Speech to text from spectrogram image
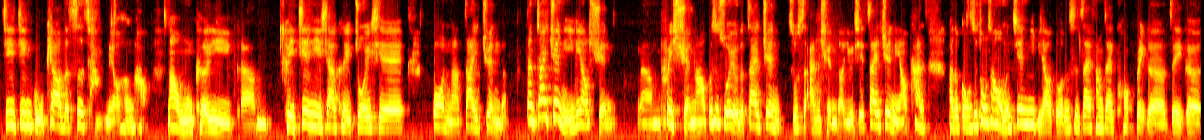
基金股票的市场没有很好，那我们可以嗯可以建议一下，可以做一些 bond 啊债券的，但债券你一定要选。嗯，会选啊，不是所有的债券都是安全的。有些债券你要看它的公司，通常我们建议比较多的是在放在 corporate 的这个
